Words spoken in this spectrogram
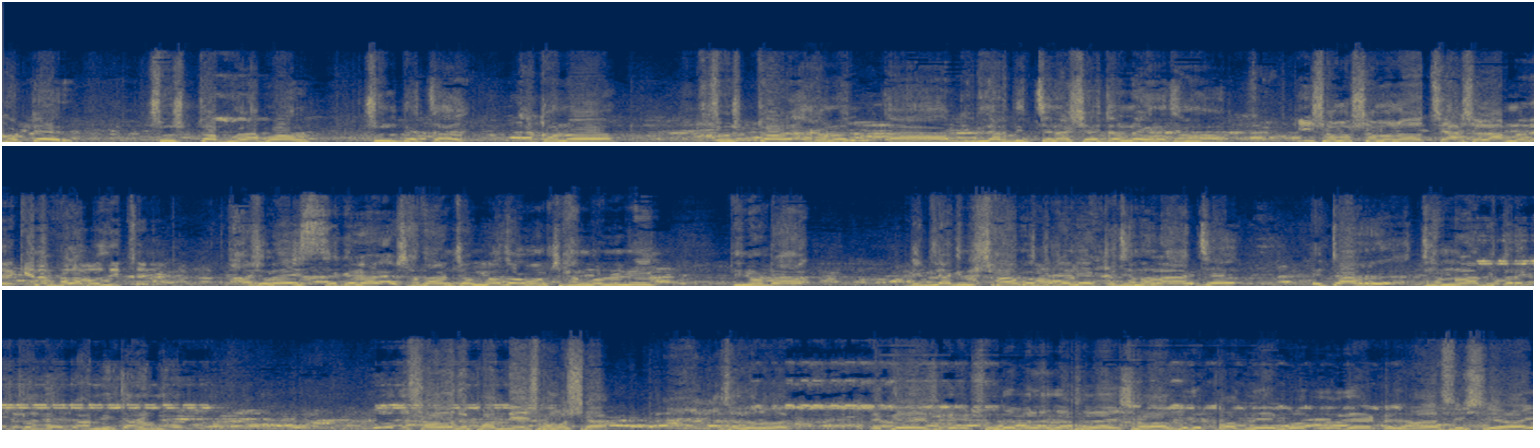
ভোটের সুষ্ঠু ফলাফল শুনতে চায়। এখনও সুষ্ঠু এখনও ডিক্লার দিচ্ছে না সেই জন্য এখানে ঝামেলা হচ্ছে। কি সমস্যা মনে হচ্ছে? আসলে আপনাদের কেন ফলাফল দিচ্ছে না? আসলে সেক্রেটারি সাধারণ সম্পাদক এবং সাংগঠনিক তিনোটা দিকলা কিন্তু সভাপতিটা নিয়ে একটু ঝামেলা আছে। এটার ঝামেলা ভিতরে কি চলছে এটা আমি জানি না। মূলত সভাপতি পদ নিয়ে সমস্যা। আচ্ছা ধন্যবাদ। দেখতে শুনতে পেলেন আসলে সভাপতি পদ নিয়ে মূলত তাদের একটা ঝামেলা সৃষ্টি হয়।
